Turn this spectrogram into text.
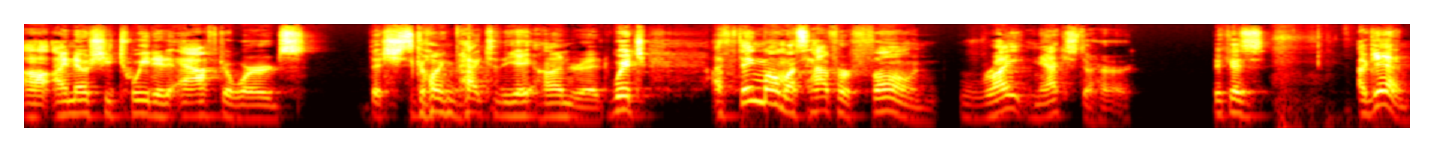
Uh, I know she tweeted afterwards that she's going back to the 800, which I think Mo must have her phone right next to her because, again,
